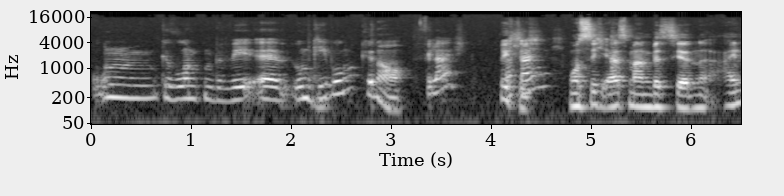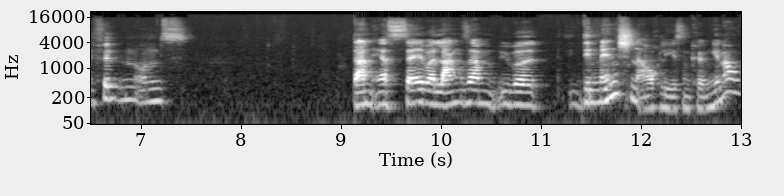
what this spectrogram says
ungewohnten Bewe äh, Umgebung Genau. vielleicht. Richtig. Muss sich erstmal ein bisschen einfinden und dann erst selber langsam über den Menschen auch lesen können. Genau,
